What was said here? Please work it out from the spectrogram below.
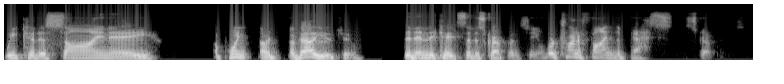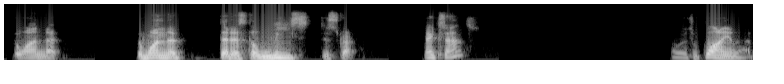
we could assign a, a point, a, a value to that indicates the discrepancy. And we're trying to find the best discrepancy, the one that, the one that, that is the least discrepancy. Make sense? I was applying that.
